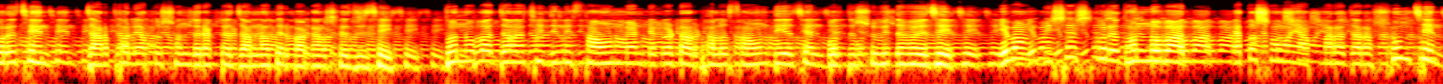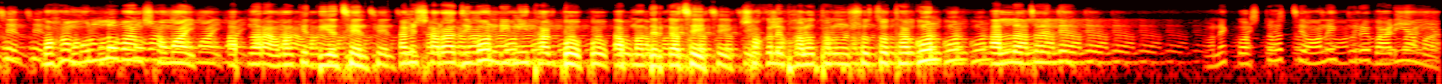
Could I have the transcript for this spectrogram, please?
করেছেন, যার ফলে এত সুন্দর একটা জান্নাতের বাগান সেজেছে। ধন্যবাদ জানাচ্ছি যিনি সাউন্ড ম্যান ডেকোরেটর ভালো সাউন্ড দিয়েছেন, বলতে সুবিধা হয়েছে। এবং বিশেষ করে ধন্যবাদ, এত সময় আপনারা যারা শুনছেন, মহামূল্যবান সময় আপনারা আমাকে দিয়েছেন। আমি সারা জীবন ঋণী থাকব আপনাদের কাছে। সকলে ভালো থাকুন, সুস্থ থাকুন। আল্লাহ চাইলে অনেক কষ্ট হচ্ছে অনেক দূরে বাড়ি আমার।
